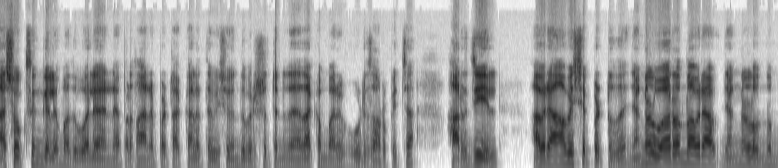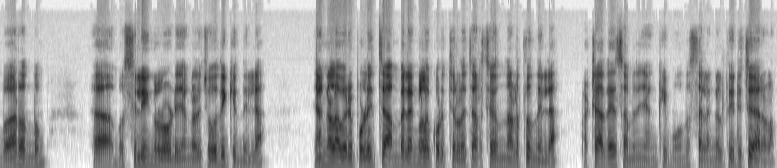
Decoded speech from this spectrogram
അശോക് സിംഗലും അതുപോലെ തന്നെ പ്രധാനപ്പെട്ട അക്കാലത്തെ വിശ്വ ഹിന്ദു പരിഷത്തിന്റെ നേതാക്കന്മാരൊക്കെ കൂടി സമർപ്പിച്ച ഹർജിയിൽ അവരാവശ്യപ്പെട്ടത് ഞങ്ങൾ വേറൊന്നും അവർ ഞങ്ങളൊന്നും വേറൊന്നും മുസ്ലിങ്ങളോട് ഞങ്ങൾ ചോദിക്കുന്നില്ല. ഞങ്ങൾ അവർ പൊളിച്ച അമ്പലങ്ങളെക്കുറിച്ചുള്ള ചർച്ചയൊന്നും നടത്തുന്നില്ല. പക്ഷേ അതേസമയം ഞങ്ങൾക്ക് ഈ മൂന്ന് സ്ഥലങ്ങൾ തിരിച്ചു തരണം.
